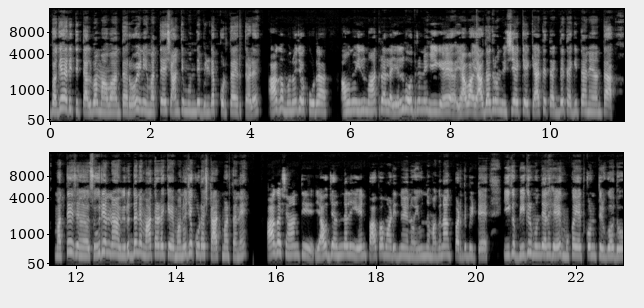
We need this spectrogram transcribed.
ಬಗೆಹರಿತಿತ್ತಲ್ವಾ ಮಾವ ಅಂತ ರೋಹಿಣಿ ಮತ್ತೆ ಶಾಂತಿ ಮುಂದೆ ಬಿಲ್ಡಪ್ ಕೊಡ್ತಾ ಇರ್ತಾಳೆ. ಆಗ ಮನೋಜ ಕೂಡ ಅವನು ಇಲ್ಲಿ ಮಾತ್ರ ಅಲ್ಲ, ಎಲ್ಲಿ ಹೋದ್ರೂ ಹೀಗೆ, ಯಾವ, ಯಾವುದಾದ್ರೂ ಒಂದು ವಿಷಯಕ್ಕೆ ಖ್ಯಾತೆ ತೆಗ್ದೇ ತೆಗಿತಾನೆ ಅಂತ ಮತ್ತೆ ಸೂರ್ಯನ ವಿರುದ್ಧನೇ ಮಾತಾಡೋಕ್ಕೆ ಮನೋಜ ಕೂಡ ಸ್ಟಾರ್ಟ್ ಮಾಡ್ತಾನೆ. ಆಗ ಶಾಂತಿ, ಯಾವ ಜನ್ಮದಲ್ಲಿ ಏನು ಪಾಪ ಮಾಡಿದ್ನೋ ಏನೋ ಇವನ್ನ ಮಗನಾಗಿ ಪಡೆದುಬಿಟ್ಟೆ ಈಗ ಬೀಗ್ರ ಮುಂದೆ ಎಲ್ಲ ಹೇಗೆ ಮುಖ ಎತ್ಕೊಂಡು ತಿರ್ಗೋದು?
